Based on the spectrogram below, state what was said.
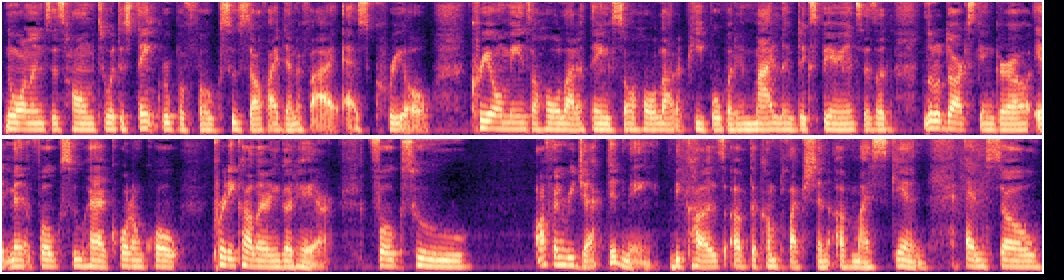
New Orleans is home to a distinct group of folks who self identify as Creole. Creole means a whole lot of things to a whole lot of people, but in my lived experience as a little dark skinned girl, it meant folks who had quote unquote pretty color and good hair, folks who often rejected me because of the complexion of my skin. And so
